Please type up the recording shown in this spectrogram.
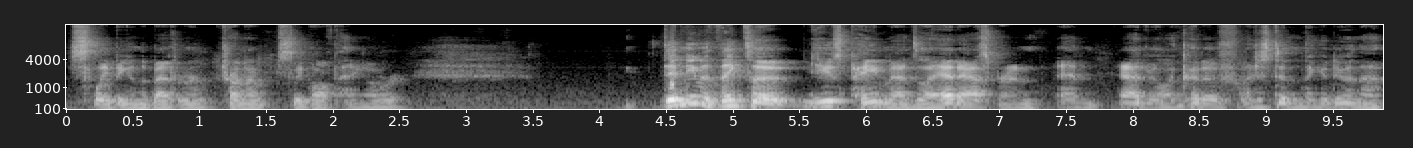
sleeping in the bedroom, trying to sleep off the hangover. Didn't even think to use pain meds. I had aspirin and Advil. I could have. I just didn't think of doing that.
